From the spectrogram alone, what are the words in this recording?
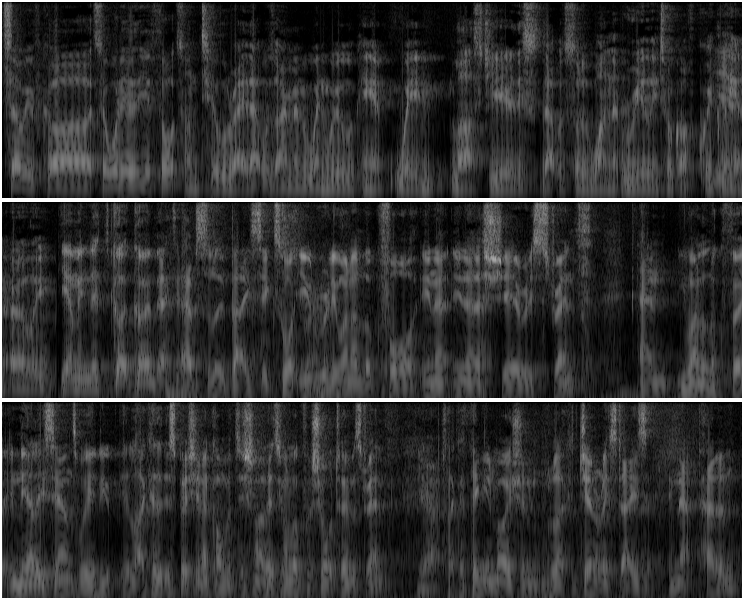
So we've got. So what are your thoughts on Tilray? That was. I remember when we were looking at weed last year. This that was sort of one that really took off quickly Yeah. and early. Yeah, I mean, going back to absolute basics, what you really want to look for in a, in a share is strength. And you want to look for, it nearly sounds weird, you, like, especially in a competition like this, you want to look for short term strength. Yeah. It's like a thing in motion, like it generally stays in that pattern.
